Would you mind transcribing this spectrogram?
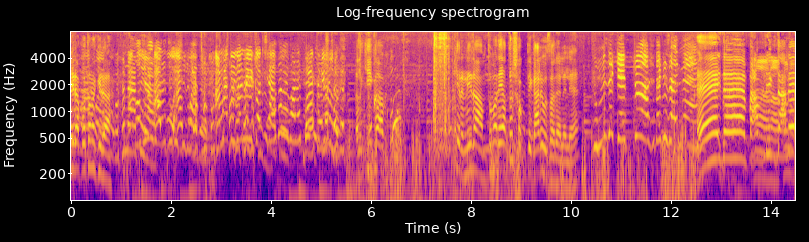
কিরা প্রথমে কিরা? তাহলে কি খাবে? কিরে নিরাম তোমার এত শক্তি গাড়ি বসারে এলে তুমি যে কেপটো সেটা কি জানি এই যে পাবলিক জানে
